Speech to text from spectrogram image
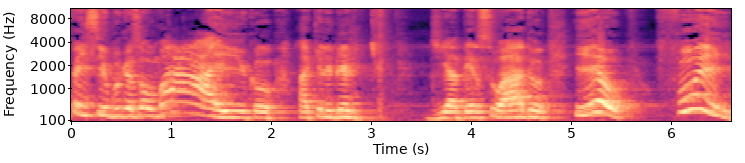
Facebook, eu sou o Michael. Aquele beijo de abençoado. E eu fui!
